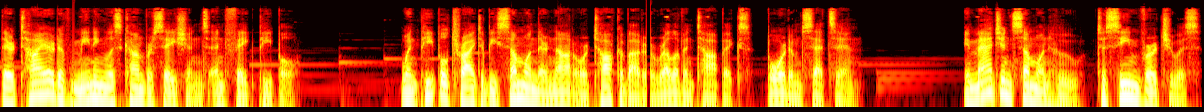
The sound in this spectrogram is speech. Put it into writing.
They're tired of meaningless conversations and fake people. When people try to be someone they're not or talk about irrelevant topics, boredom sets in. Imagine someone who, to seem virtuous,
